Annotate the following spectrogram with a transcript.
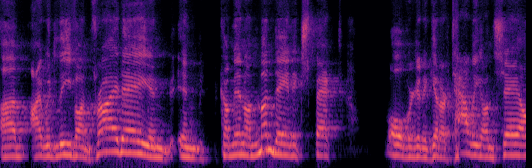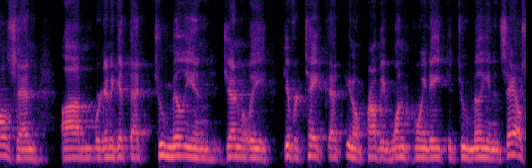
um, I would leave on Friday and and come in on Monday and expect oh, we're going to get our tally on sales and um, we're going to get that 2 million generally, give or take that, you know, probably 1.8 to 2 million in sales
